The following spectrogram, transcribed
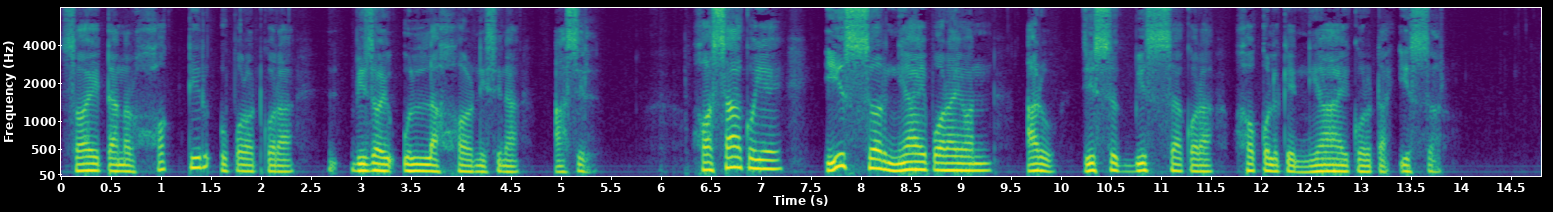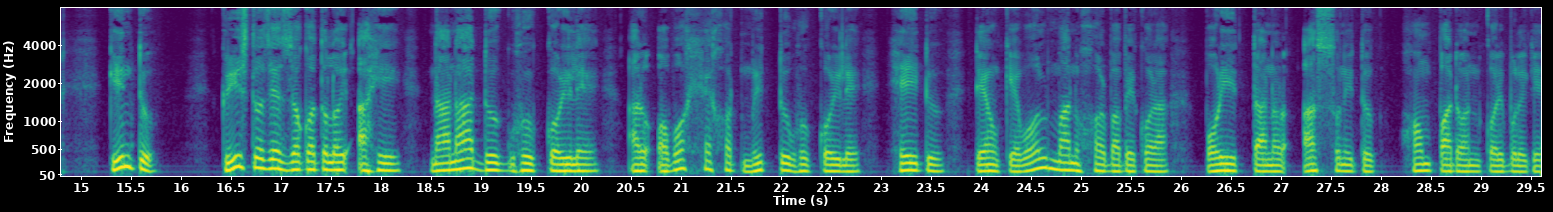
ছয়তানৰ শক্তিৰ ওপৰত কৰা বিজয় উল্লাসৰ নিচিনা আছিল। সঁচাকৈয়ে ঈশ্বৰ ন্যায়পৰায়ণ আৰু যীচুক বিশ্বাস কৰা সকলোকে ন্যায় কৰোতা ঈশ্বৰ। কিন্তু কৃষ্ট যে জগতলৈ আহি নানা দুখ ভোগ কৰিলে আৰু অৱশেষত মৃত্যু ভোগ কৰিলে সেইটো তেওঁ কেৱল মানুহৰ বাবে কৰা পৰিত্ৰাণৰ আঁচনিটোক সম্পাদন কৰিবলৈকে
